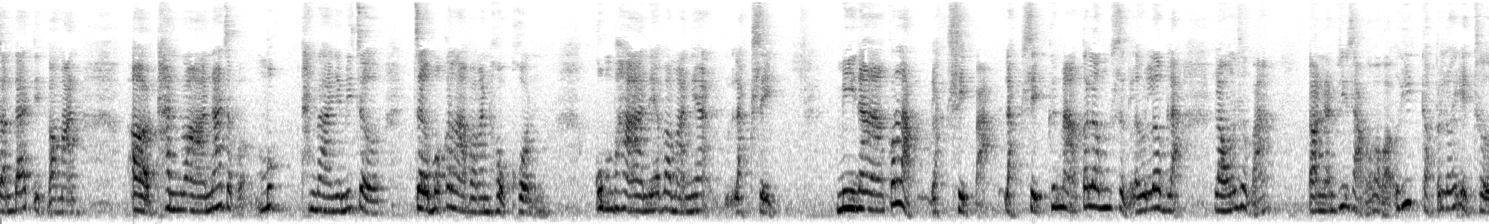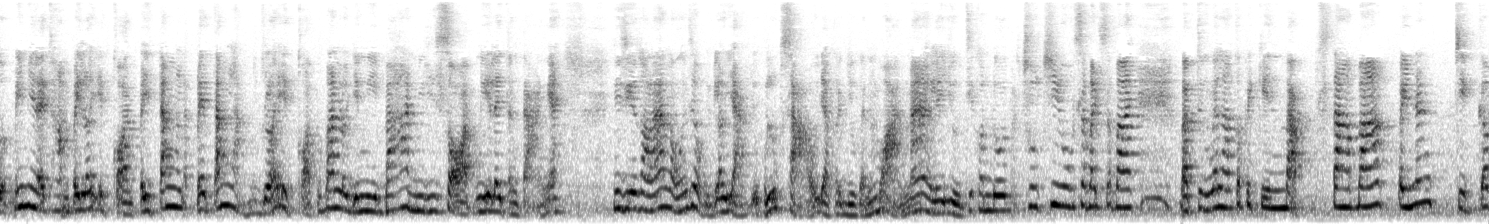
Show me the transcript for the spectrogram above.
จำได้ติดประมาณเอ่อธันวาน่าจะมุกธันวายังไม่เจอ เจอมกราประมาณหกคน กุมภาเนี่ยประมาณเนี้ยหลักสิบมีนาก็หลักหลักสิบอะหลักสิบขึ้นมาก็เริ่มรู้สึกแล้วเริ่มละเรารู้สึกว่า ตอนนั้นพี่สาวก็บอกว่าเฮ้ยกลับไปร้อยเอ็ดเถอะไม่มีอะไรทำไปร้อยเอ็ดก่อนไปตั้งไปตั้งหลักร้อยเอ็ดก่อนเพราะบ้านเรายังมีบ้านมีรีสอร์ทมีอะไรต่างๆเงี้ยจริงๆตอนแรกเราก็จะบอกเราอยากอยู่กับลูกสาวอยากอยู่กับน้ำหวานมากเลยอยู่ที่คอนโดชิลๆสบายๆแบบถึงเวลาก็ไปกินแบบสตาร์บัคไปนั่งจิบกา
